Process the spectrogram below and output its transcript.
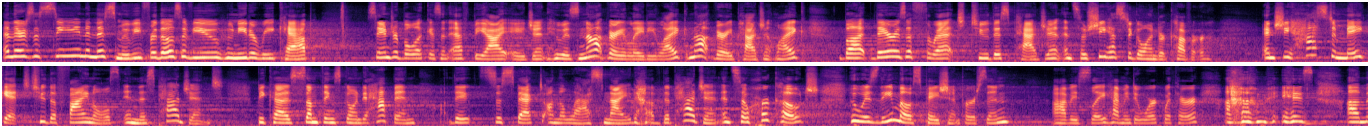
And there's a scene in this movie, for those of you who need a recap, Sandra Bullock is an FBI agent who is not very ladylike, not very pageant like, but there is a threat to this pageant, and so she has to go undercover. And she has to make it to the finals in this pageant because something's going to happen, they suspect, on the last night of the pageant. And so her coach, who is the most patient person, obviously, having to work with her, um, is um,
